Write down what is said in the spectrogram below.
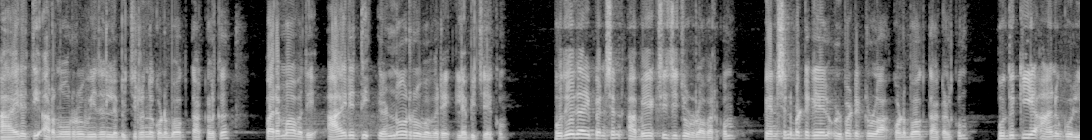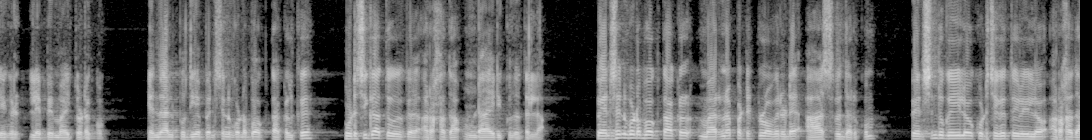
ആയിരത്തി അറുന്നൂറ് രൂപ വീതം ലഭിച്ചിരുന്ന ഗുണഭോക്താക്കൾക്ക് പരമാവധി ആയിരത്തി എണ്ണൂറ് രൂപ വരെ ലഭിച്ചേക്കും. പുതിയതായി പെൻഷൻ അപേക്ഷിച്ചിട്ടുള്ളവർക്കും പെൻഷൻ പട്ടികയിൽ ഉൾപ്പെട്ടിട്ടുള്ള ഗുണഭോക്താക്കൾക്കും പുതുക്കിയ ആനുകൂല്യങ്ങൾ ലഭ്യമായി തുടങ്ങും. എന്നാൽ പുതിയ പെൻഷൻ ഗുണഭോക്താക്കൾക്ക് കുടിശ്ശിക തുകക്ക് അർഹത ഉണ്ടായിരിക്കുന്നതല്ല. പെൻഷൻ ഗുണഭോക്താക്കൾ മരണപ്പെട്ടിട്ടുള്ളവരുടെ ആശ്രിതർക്കും പെൻഷൻ തുകയിലോ കുടിശ്ശിക തുകയിലോ അർഹത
